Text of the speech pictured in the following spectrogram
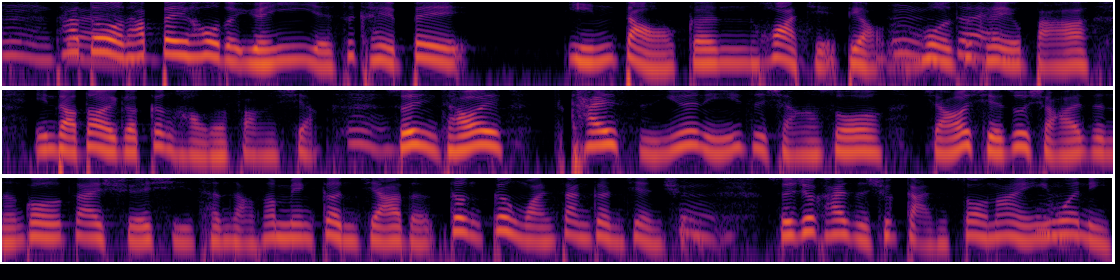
嗯，他都有他背后的原因，也是可以被。引导跟化解掉的，嗯、或者是可以把它引导到一个更好的方向，嗯、所以你才会开始，因为你一直想要说，想要协助小孩子能够在学习成长上面更加的更更完善、更健全，嗯、所以就开始去感受。那也因为你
